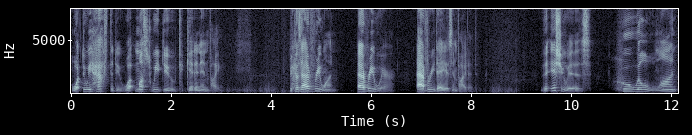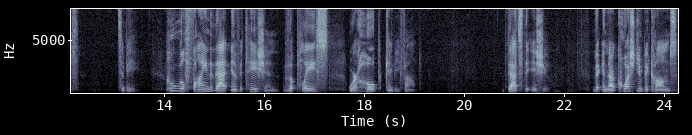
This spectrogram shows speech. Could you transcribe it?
What do we have to do? What must we do to get an invite? Because everyone, everywhere, every day is invited. The issue is who will want to be? Who will find that invitation the place where hope can be found? That's the issue. The, and our question becomes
